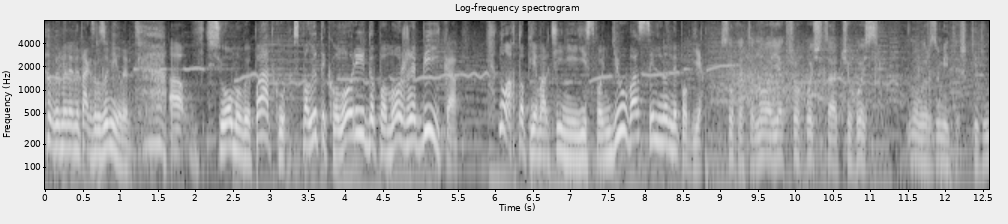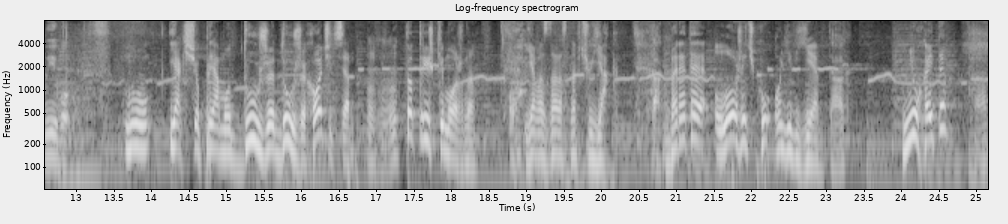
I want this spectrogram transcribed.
Ви мене не так зрозуміли. А в цьому випадку спалити калорії допоможе бійка. Ну а хто п'є мартіні і їсть фондю, вас сильно не поб'є. Слухайте, ну а якщо хочеться чогось, ну ви розумієте, шкідливого. Ну, якщо прямо дуже-дуже хочеться, то трішки можна. Я вас зараз навчу як. Так. Берете ложечку олів'є, Так. нюхайте Так.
